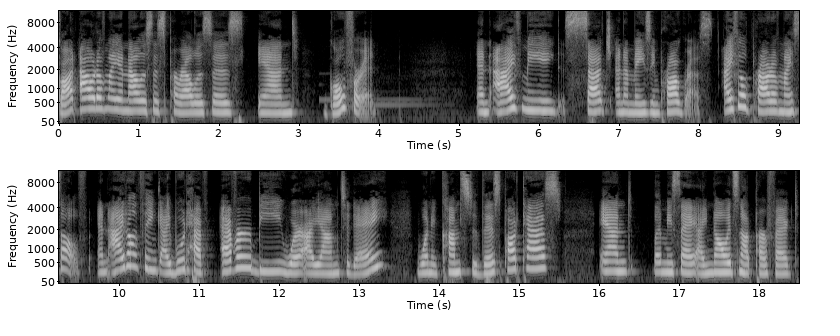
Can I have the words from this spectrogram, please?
got out of my analysis paralysis and go for it. And I've made such an amazing progress. I feel proud of myself. And I don't think I would have ever be where I am today when it comes to this podcast. And let me say, I know it's not perfect.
